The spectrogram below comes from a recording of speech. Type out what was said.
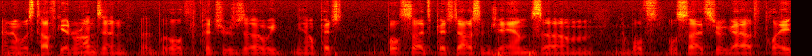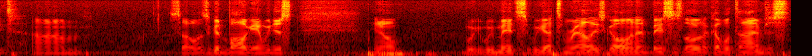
and it was tough getting runs in. But both pitchers, uh, we you know pitched. Both sides pitched out of some jams. Um, you know, both both sides threw a guy out the plate. Um, so it was a good ball game. We just, you know, we, we made we got some rallies going. Had bases loaded a couple times. Just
